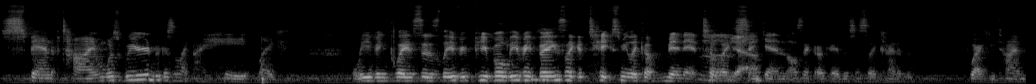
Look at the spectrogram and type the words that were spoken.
span of time was weird because I'm like I hate like leaving places, leaving people, leaving things. Like it takes me like a minute to Mm, like yeah. sink in. And I was like, okay, this is like kind of a wacky time.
